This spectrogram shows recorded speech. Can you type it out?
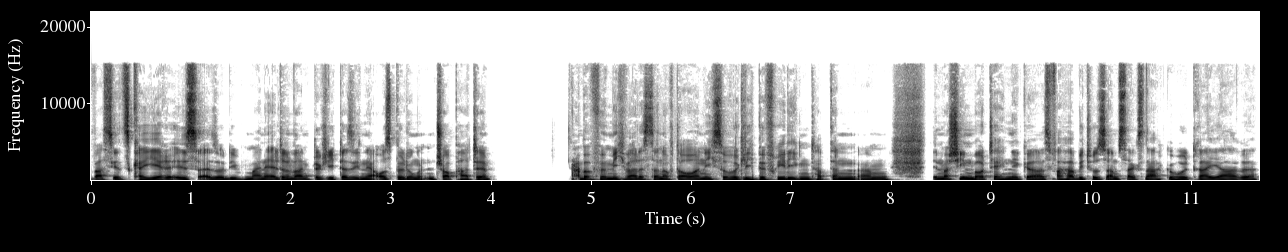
was jetzt Karriere ist. Also die, meine Eltern waren glücklich, dass ich eine Ausbildung und einen Job hatte. Aber für mich war das dann auf Dauer nicht so wirklich befriedigend. Habe dann ähm, den Maschinenbautechniker, das Fachabitur samstags nachgeholt, drei Jahre.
